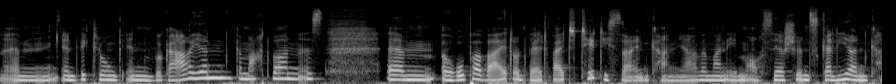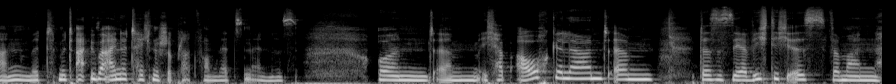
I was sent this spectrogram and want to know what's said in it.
ähm, Entwicklung in Bulgarien gemacht worden ist, ähm, europaweit und weltweit tätig sein kann, ja, wenn man eben auch sehr schön skalieren kann mit, mit über eine technische Plattform letzten Endes. Und ähm, ich habe auch gelernt, ähm, dass es sehr wichtig ist, wenn man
